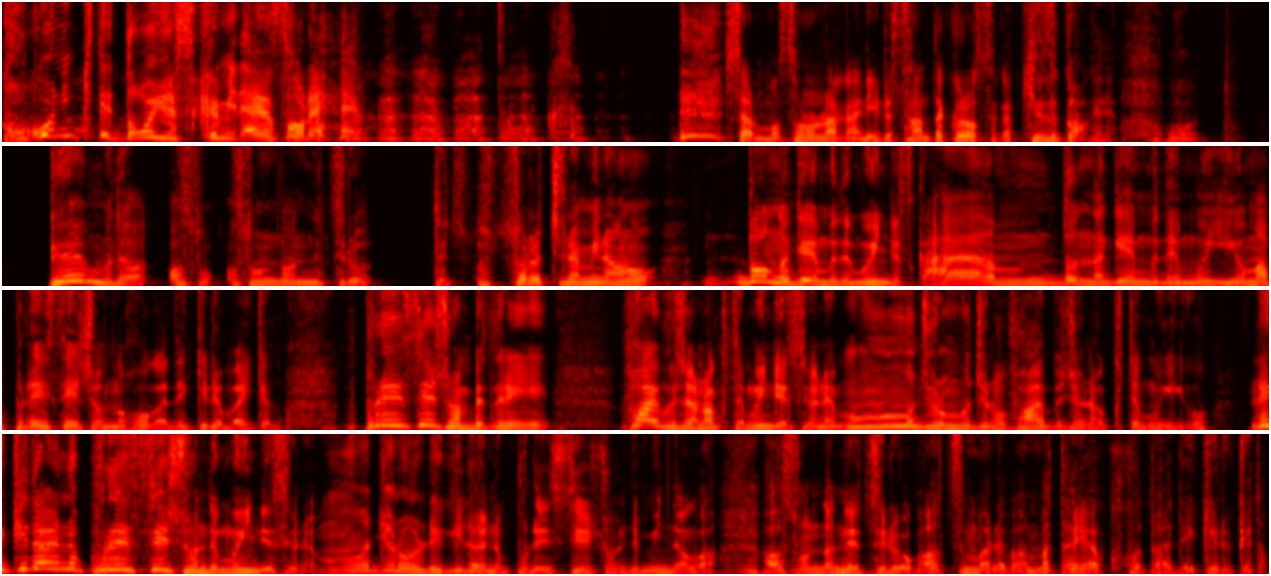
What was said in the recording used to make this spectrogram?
ここに来てどういう仕組みだよ、それ。したらもうその中にいるサンタクロースが気づくわけだよ。おゲームで遊んだ熱量って、それちなみにあの、どんなゲームでもいいんですか？どんなゲームでもいいよ。まあ、プレイステーションの方ができればいいけど、プレイステーションは別に5じゃなくてもいいんですよね。もちろんもちろん5じゃなくてもいいよ。歴代のプレイステーションでもいいんですよね。もちろん歴代のプレイステーションでみんなが遊んだ熱量が集まればまた焼くことはできるけど、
